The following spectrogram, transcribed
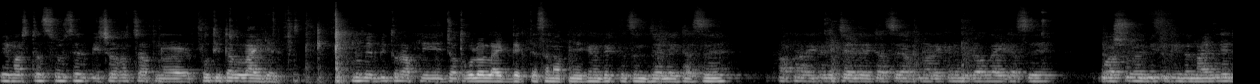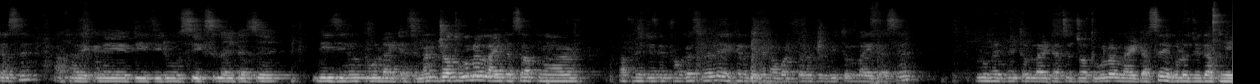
এই মাস্টার সুইচের বিষয় হচ্ছে আপনার প্রতিটা লাইটের রুমের ভিতর আপনি যতগুলো লাইট দেখতেছেন, আপনি এখানে দেখতেছেন যে লাইট আছে, আপনার এখানে যে লাইট আছে, আপনার এখানে মিডল লাইট আছে। ওয়াশরুমের ভিতরে কিন্তু নাইট লাইট আছে। আপনার এখানে ডি জিরো সিক্স লাইট আছে ডি জিরো টু লাইট আছে। মানে যতগুলো লাইট আছে আপনার, আপনি যদি ফোকাস করেন এখানে দেখেন ওভার তরফের ভিতর লাইট আছে রুমের ভিতর লাইট আছে, যতগুলো লাইট আছে, এগুলো যদি আপনি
